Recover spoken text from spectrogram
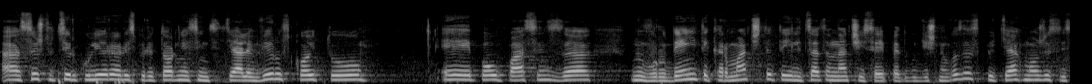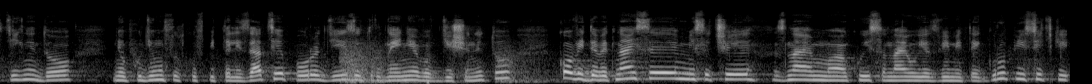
А, също циркулира респираторния синцитиален вирус, който е по-опасен за новородените, кърмачетата и лицата над 65 годишна възраст. При тях може да се стигне до необходимост от хоспитализация поради затруднения в дишането. COVID-19, мисля, че знаем кои са най-уязвимите групи. Всички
